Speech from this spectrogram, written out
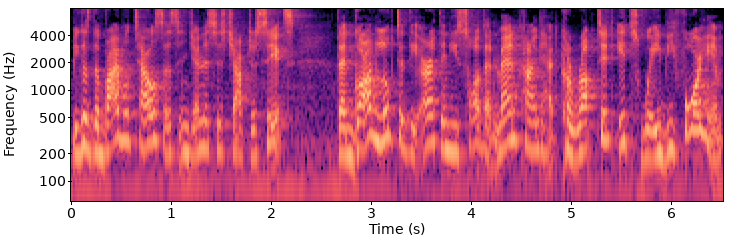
Because the Bible tells us in Genesis chapter 6 that God looked at the earth and he saw that mankind had corrupted its way before him,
